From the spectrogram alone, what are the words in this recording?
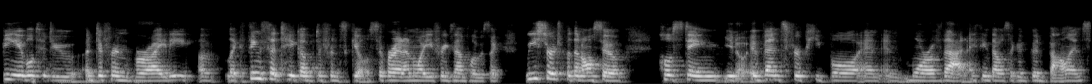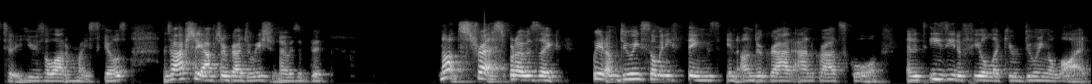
being able to do a different variety of like things that take up different skills. So for at nyu for example it was like research but then also hosting you know events for people and and more of that. I think that was like a good balance to use a lot of my skills. And so actually after graduation i was a bit not stressed but i was like wait, I'm doing so many things in undergrad and grad school. And it's easy to feel like you're doing a lot,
